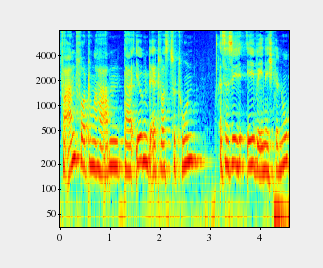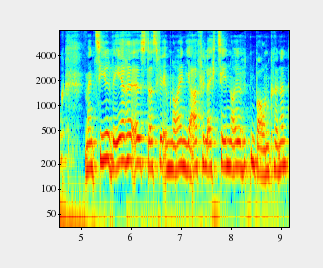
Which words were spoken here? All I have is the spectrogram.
Verantwortung haben, da irgendetwas zu tun. Es ist eh wenig genug. Mein Ziel wäre es, dass wir im neuen Jahr vielleicht zehn neue Hütten bauen können,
